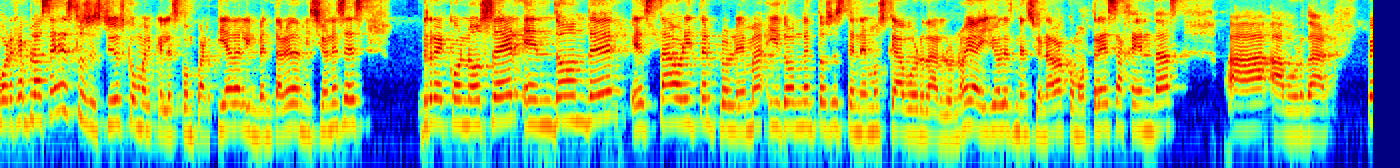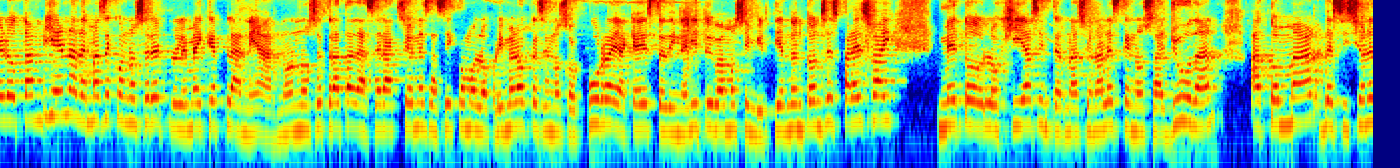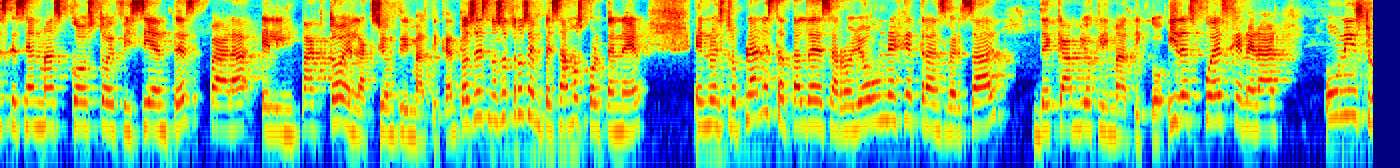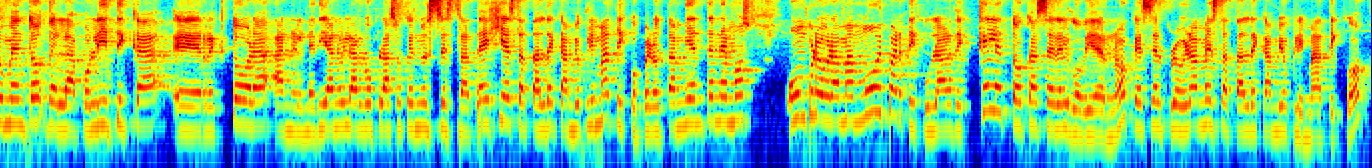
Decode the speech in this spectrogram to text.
por ejemplo, hacer estos estudios como el que les compartía del inventario de emisiones es reconocer en dónde está ahorita el problema y dónde entonces tenemos que abordarlo, ¿no? Y ahí yo les mencionaba como tres agendas a abordar pero también además de conocer el problema hay que planear, ¿no? No se trata de hacer acciones así como lo primero que se nos ocurre y aquí hay este dinerito y vamos invirtiendo. Entonces, para eso hay metodologías internacionales que nos ayudan a tomar decisiones que sean más costo eficientes para el impacto en la acción climática. Entonces, nosotros empezamos por tener en nuestro plan estatal de desarrollo un eje transversal de cambio climático y después generar un instrumento de la política eh, rectora en el mediano y largo plazo, que es nuestra estrategia estatal de cambio climático, pero también tenemos un programa muy particular de qué le toca hacer el gobierno, que es el programa estatal de cambio climático.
